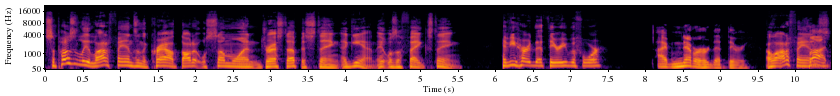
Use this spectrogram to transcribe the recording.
Supposedly a lot of fans in the crowd thought it was someone dressed up as Sting. Again, it was a fake Sting. Have you heard that theory before? I've never heard that theory. A lot of fans, But-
